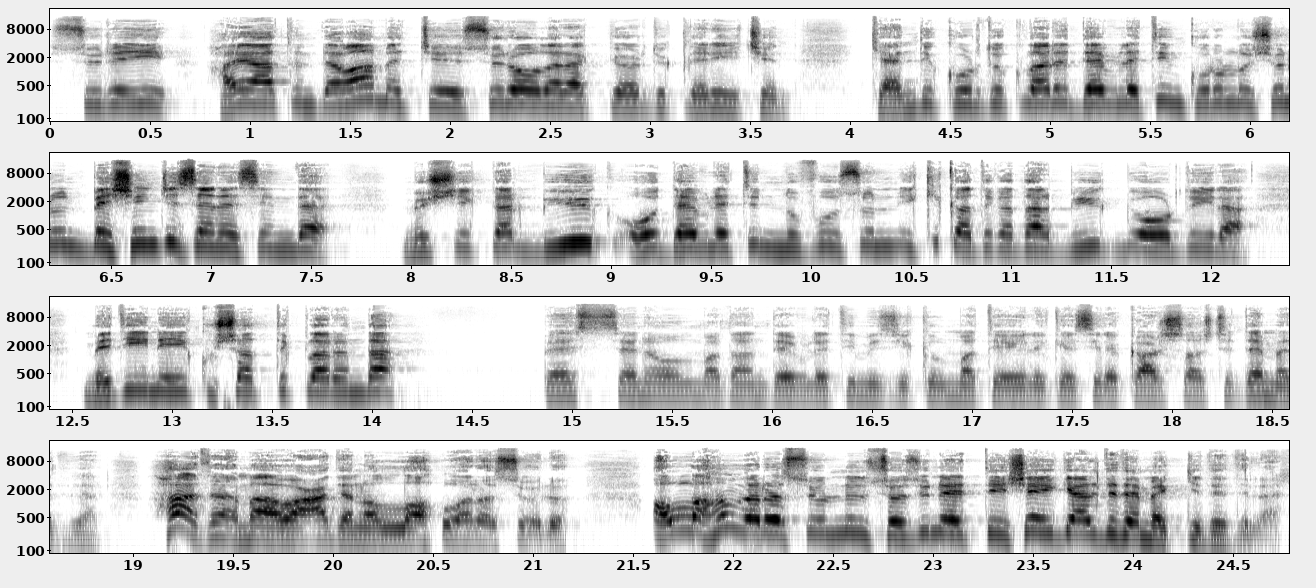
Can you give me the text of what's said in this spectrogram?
süreyi hayatın devam edeceği süre olarak gördükleri için, kendi kurdukları devletin kuruluşunun 5. senesinde, müşrikler büyük o devletin nüfusunun iki katı kadar büyük bir orduyla Medine'yi kuşattıklarında, 5 sene olmadan devletimiz yıkılma tehlikesiyle karşılaştı demediler. Hâzâ mâ vaaden Allah ve Resulü. Allah'ın ve Resulünün sözünü ettiği şey geldi demek ki dediler.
